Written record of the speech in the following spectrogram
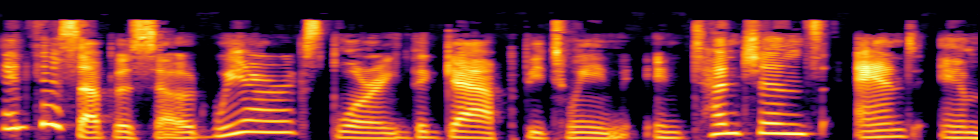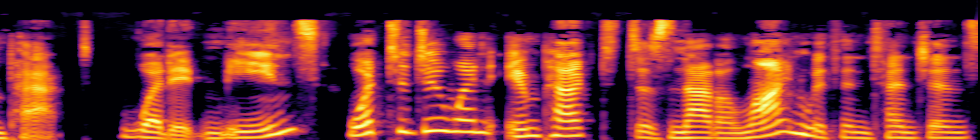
In this episode, we are exploring the gap between intentions and impact what it means, what to do when impact does not align with intentions,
